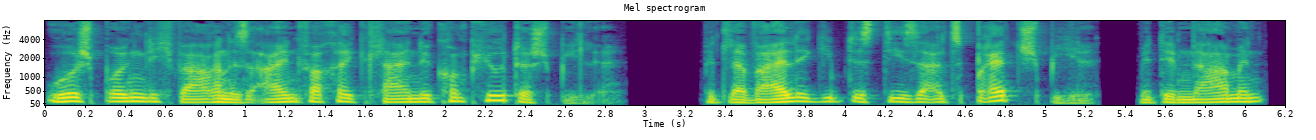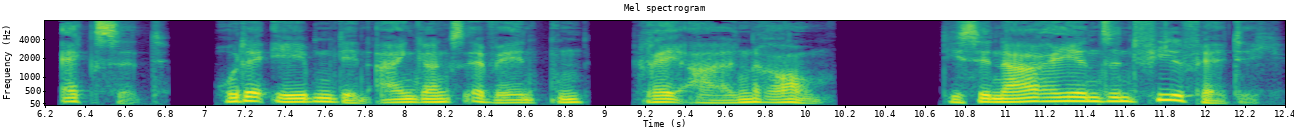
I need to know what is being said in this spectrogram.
Ursprünglich waren es einfache kleine Computerspiele. Mittlerweile gibt es diese als Brettspiel mit dem Namen Exit oder eben den eingangs erwähnten realen Raum. Die Szenarien sind vielfältig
